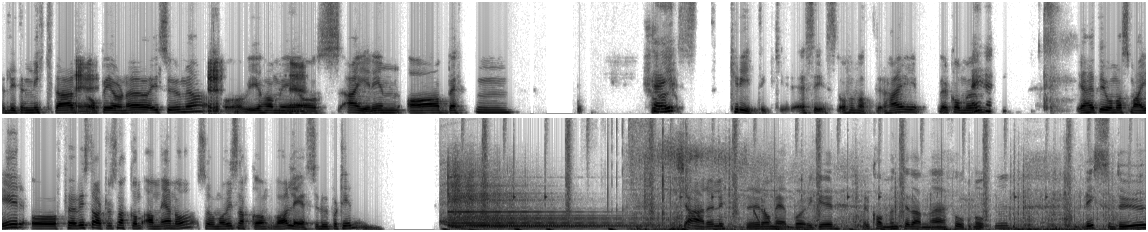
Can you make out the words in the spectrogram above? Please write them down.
Et lite nikk der oppe i hjørnet i Zoom, ja. Og vi har med oss Eirin A. Betten. Journalist, kritiker, essayist og forfatter. Hei, velkommen. Jeg heter Jonas Meyer, og før vi starter å snakke om Annie er nå, så må vi snakke om hva leser du for tiden? Kjære lytter og medborger, velkommen til denne fotnoten. Hvis du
